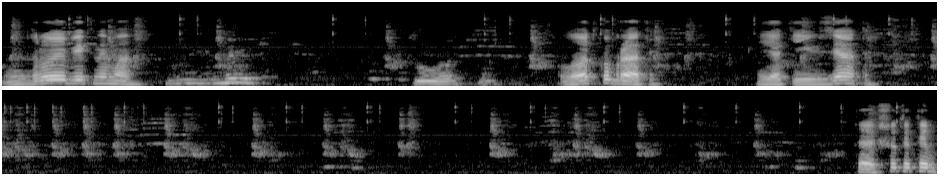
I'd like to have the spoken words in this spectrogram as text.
В другий бік нема. Лодку брати. Як її взяти? Так, що ти тим?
